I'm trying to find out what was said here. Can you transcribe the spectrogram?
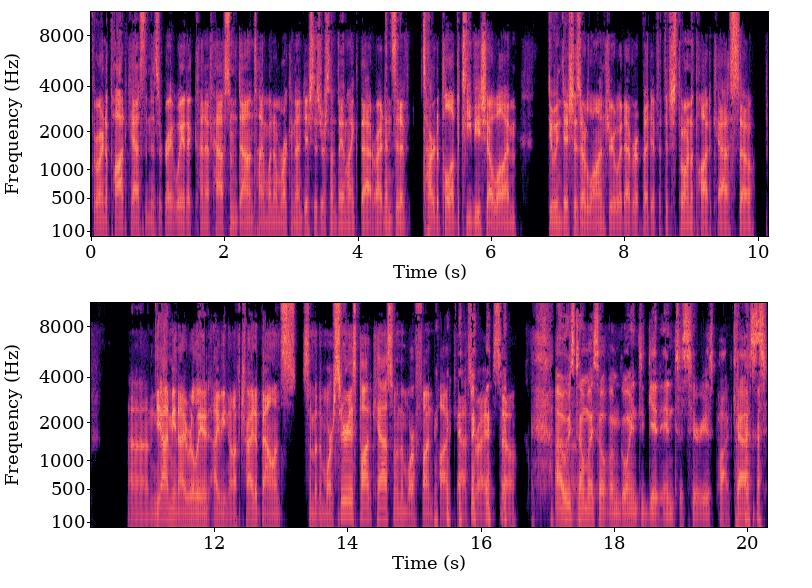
throwing a podcast in is a great way to kind of have some downtime when I'm working on dishes or something like that, right? Instead of it's hard to pull up a TV show while I'm doing dishes or laundry or whatever. But if it's just throwing a podcast, so um, yeah, I mean, I really, I you know, I've tried to balance some of the more serious podcasts, some of the more fun podcasts, right? So I always Um, tell myself I'm going to get into serious podcasts,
